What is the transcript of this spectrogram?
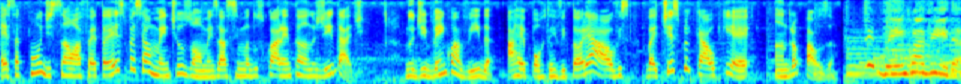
essa condição afeta especialmente os homens acima dos 40 anos de idade. No De Bem com a Vida, a repórter Vitória Alves vai te explicar o que é andropausa. De Bem com a Vida.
